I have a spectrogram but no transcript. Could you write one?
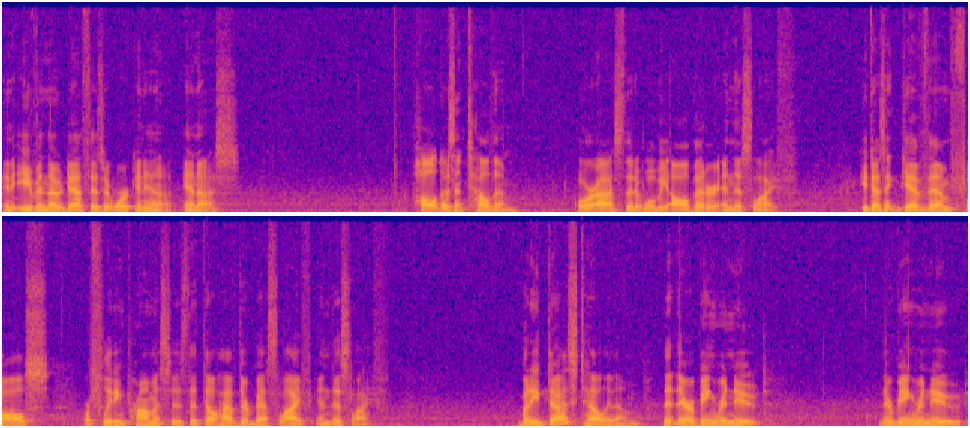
and even though death is at work in, in us. Paul doesn't tell them or us that it will be all better in this life. He doesn't give them false or fleeting promises that they'll have their best life in this life. But he does tell them that they're being renewed. They're being renewed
